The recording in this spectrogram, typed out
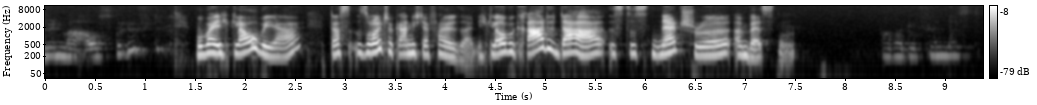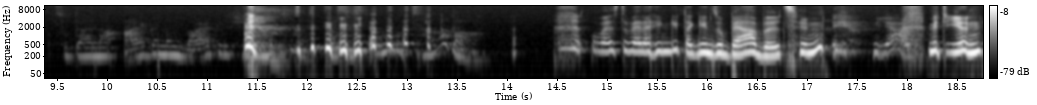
Schön mal ausgelüftet. Wobei ich glaube ja, das sollte gar nicht der Fall sein. Ich glaube, gerade da ist das Natural am besten. Aber du findest zu deiner eigenen weiblichen Nutzen. Das ist unbezahlbar. Weißt du, wer da hingeht? Da gehen so Bärbels hin Ja, mit ihren,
